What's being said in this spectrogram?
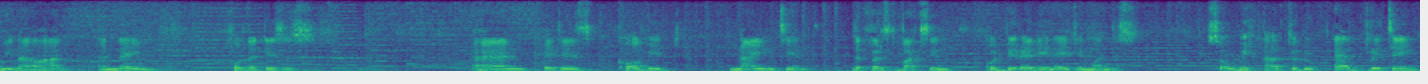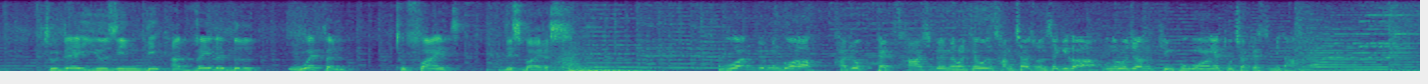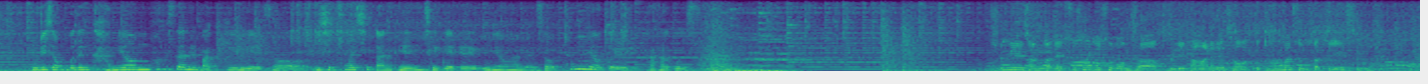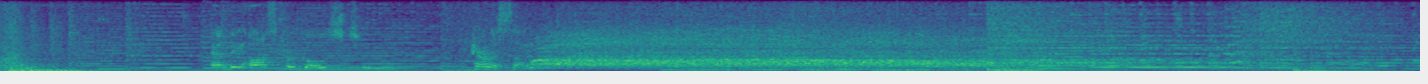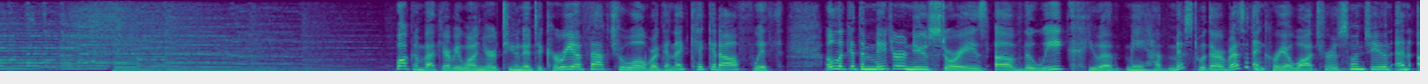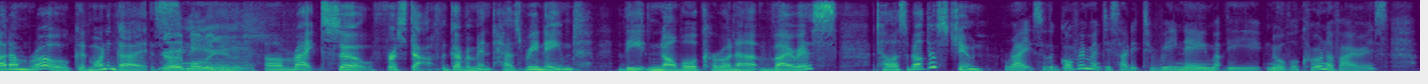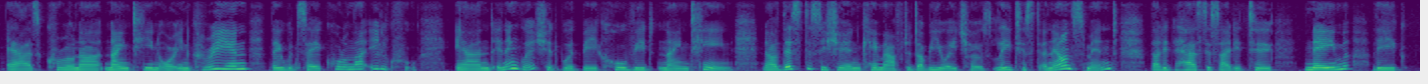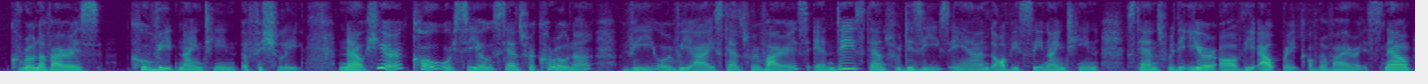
We now have a name for the disease, and it is COVID 19. The first vaccine could be ready in 18 months. So we have to do everything today using the available weapon to fight this virus. 우한 교민과 가족 140여 명을 태운 3차 전세기가 오늘 오전 김포공항에 도착했습니다. 우리 정부는 감염 확산을 막기 위해서 24시간 대응 체계를 운영하면서 총력을 다하고 있습니다. 추미애 장관의 수사기 소검사 분리 방안에 대해서 어떻게 한 말씀 부탁드리겠습니다. And the Oscar goes to Parasite. Welcome back, everyone. You're tuned into Korea Factual. We're going to kick it off with a look at the major news stories of the week you have, may have missed with our resident Korea watchers, Jun and Adam Ro. Good morning, guys. Good morning, Edith. All right. So, first off, the government has renamed the novel coronavirus. Tell us about this, June. Right. So the government decided to rename the novel coronavirus as Corona 19, or in Korean, they would say Corona 19. And in English, it would be COVID 19. Now, this decision came after WHO's latest announcement that it has decided to name the coronavirus COVID 19 officially. Now, here, CO or CO stands for corona, V or VI stands for virus, and D stands for disease, and obviously 19 stands for the year of the outbreak of the virus. Now,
